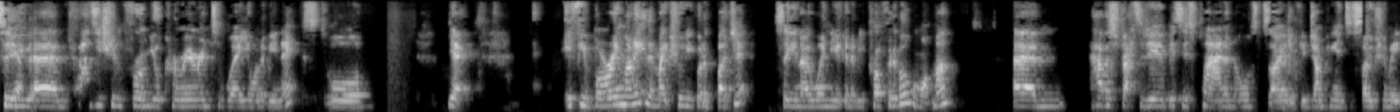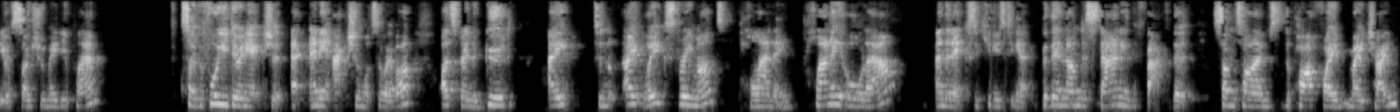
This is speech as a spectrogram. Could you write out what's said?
to yeah. um, transition from your career into where you want to be next. Or, yeah, if you're borrowing money, then make sure you've got a budget so you know when you're going to be profitable and what month. Um, have a strategy, a business plan, and also if you're jumping into social media, a social media plan. So before you do any action, any action whatsoever, I'd spend a good eight to eight weeks, three months planning, planning it all out, and then executing it. But then understanding the fact that sometimes the pathway may change,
